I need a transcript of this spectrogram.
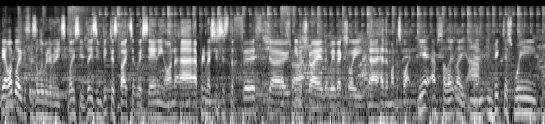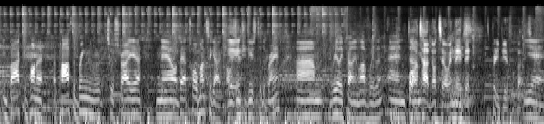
Now, I believe this is a little bit of an exclusive. These Invictus boats that we're standing on uh, are pretty much, this is the first show right. in Australia that we've actually uh, had them on display. Yeah, absolutely. Um, Invictus, we embarked upon a, a path of bringing them to Australia now about 12 months ago. I was Yeah. introduced to the brand, um, really fell in love with it. And Well, um, it's hard not to. I mean, they're, they're, pretty beautiful boats. Yeah,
